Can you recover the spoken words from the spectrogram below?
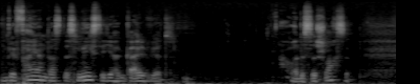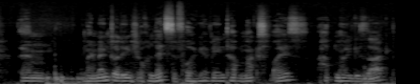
Und wir feiern, dass das nächste Jahr geil wird. Aber das ist Schwachsinn. Ähm, mein Mentor, den ich auch letzte Folge erwähnt habe, Max Weiß, hat mal gesagt,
